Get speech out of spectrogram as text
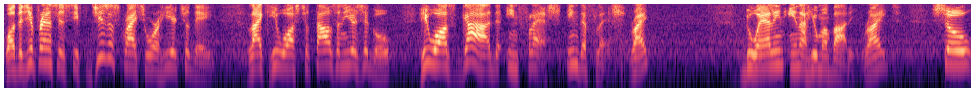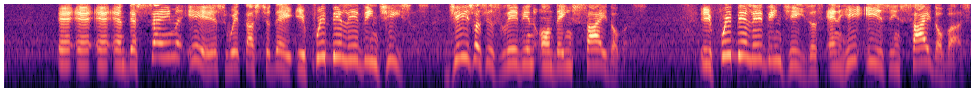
Well, the difference is if Jesus Christ were here today, like he was 2,000 years ago, he was God in flesh, in the flesh, right? Dwelling in a human body, right? So, and, and, and, the same is with us today. If we believe in Jesus, Jesus is living on the inside of us. If we believe in Jesus and he is inside of us,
